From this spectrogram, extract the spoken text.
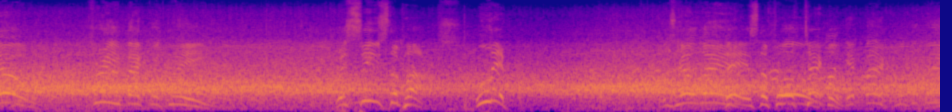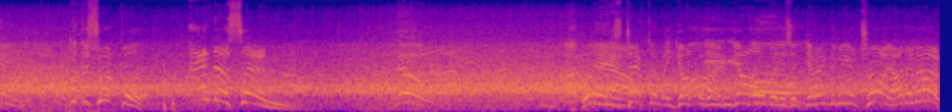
Held. Three back with me. Receives the pass. Lip. He's held there. There's the fourth Four. tackle. Get back, look at me. With the short ball. Anderson. Held. Up Well, now. he's definitely got the lead and goal, but is it going to be a try? I don't know.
